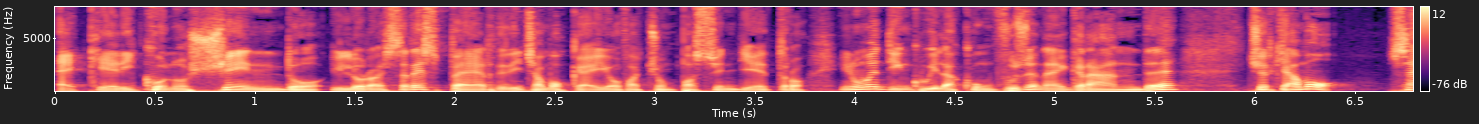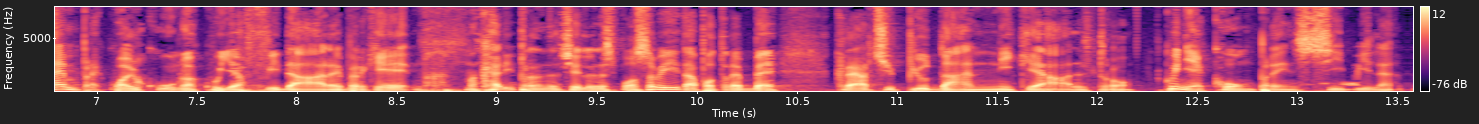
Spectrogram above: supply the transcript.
è che riconoscendo il loro essere esperti diciamo ok, io faccio un passo indietro. In un momento in cui la confusione è grande, cerchiamo sempre qualcuno a cui affidare, perché magari prenderci le responsabilità potrebbe crearci più danni che altro. Quindi è comprensibile.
